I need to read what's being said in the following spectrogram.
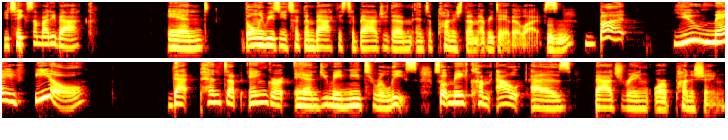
you take somebody back and the only reason you took them back is to badger them and to punish them every day of their lives. Mhm. But you may feel that pent up anger and you may need to release. So it may come out as badgering or punishing.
